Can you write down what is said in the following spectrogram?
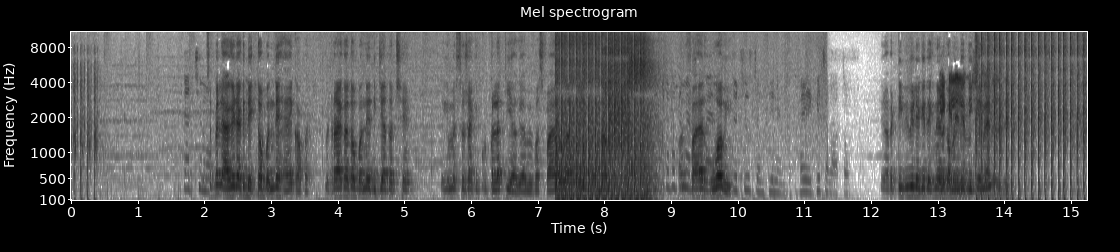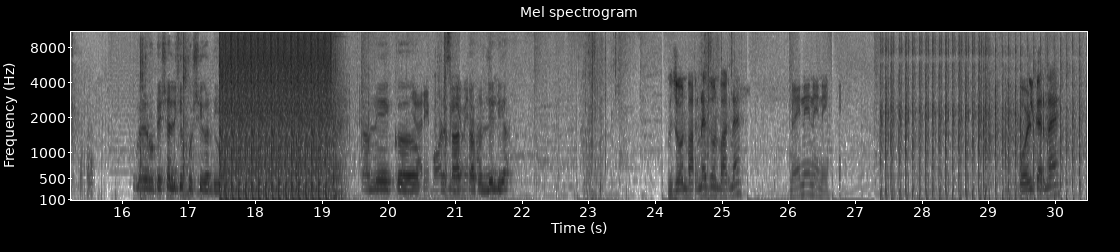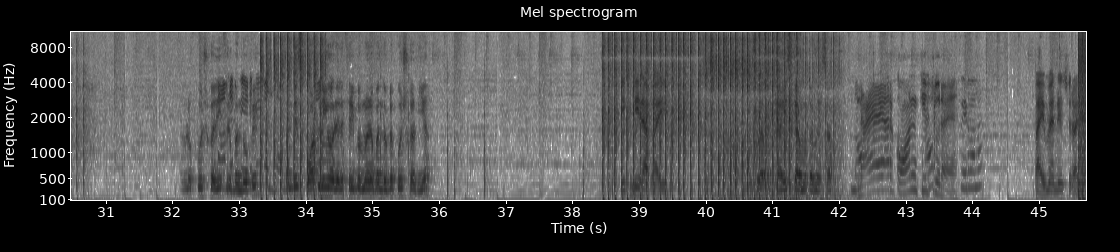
सबसे पहले आगे जाके देखता हूँ बंदे हैं कहाँ पर। मैं ट्राई करता हूँ बंदे दिख जाते अच्छे हैं। लेकिन मैं सोचा कि कोई गलत किया गया मेरे पास फायर होगा तो नहीं बंदा मर गया और फायर हुआ भी। चीज़ चलती नहीं भाई एक ही चलाता हूँ यहाँ पे टीवी भी लेके देखने लगा बंदे दिखे दे तो मैंने रोटेशन लेके पुश ही कर दिया। सामने एक है प्रसाद था तो ले लिया। जोन भागना है जोन भागना है? नहीं नहीं नहीं नहीं। होल्ड करना है। हम लोग पुश कर दिए फिर बंदों पे। बंदे स्पॉट नहीं हो रहे थे फिर भी उन्होंने बंदों पे पुश कर दिया। दिख नहीं रहा भाई। देखो यहाँ क्या होता है मेरे साथ। ना यार कौन किल चुरा है? पेड़ वाला? भाई मैंने चुरा लिया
